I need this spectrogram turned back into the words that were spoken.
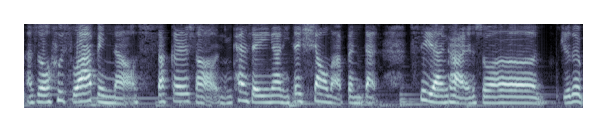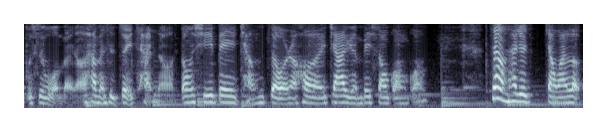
他说 Who's laughing now, suckers？哦，你们看谁赢啊？你在笑吗，笨蛋？”斯里兰卡人说：“绝对不是我们哦，他们是最惨的哦，东西被抢走，然后家园被烧光光。”这样他就讲完了。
